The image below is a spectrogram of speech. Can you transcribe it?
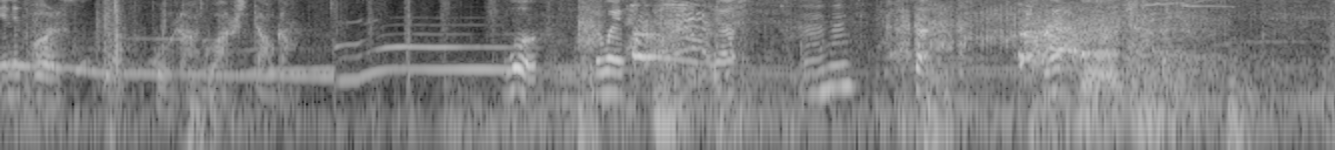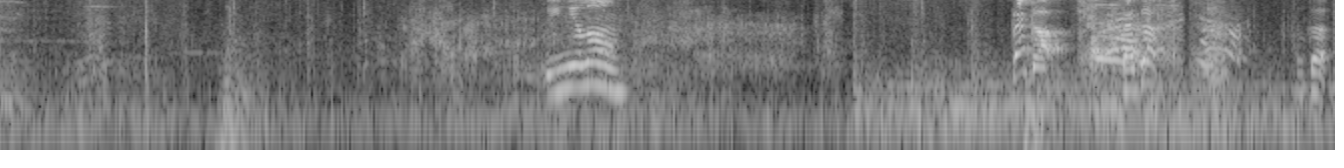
In its voice. Pura guarshitaugam. Wolf. Get away. Yep. Mm-hmm. What's up? Yep. Leave me alone. Back up! Back up! Back up.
